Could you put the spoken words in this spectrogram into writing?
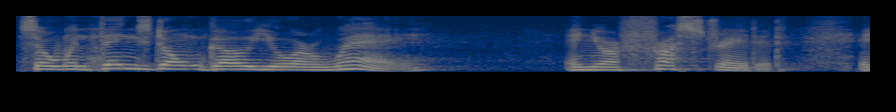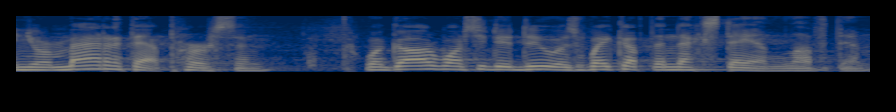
So, when things don't go your way, and you're frustrated, and you're mad at that person, what God wants you to do is wake up the next day and love them.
